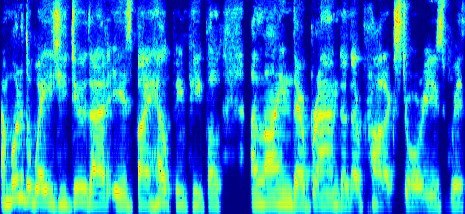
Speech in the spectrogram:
And one of the ways you do that is by helping people align their brand and their product stories with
